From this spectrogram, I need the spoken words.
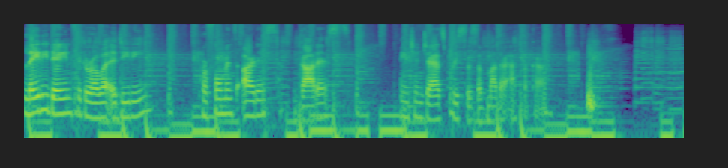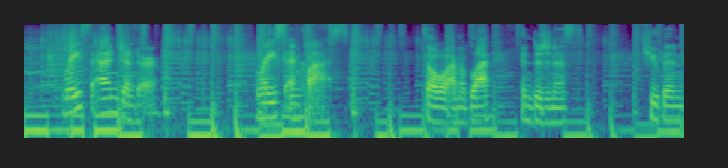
Lady Dane Figueroa Edidi, performance artist, goddess, ancient jazz priestess of Mother Africa. Race and gender, race and class. So I'm a black, indigenous, Cuban,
